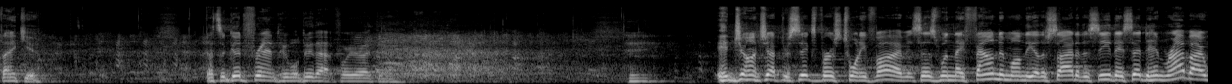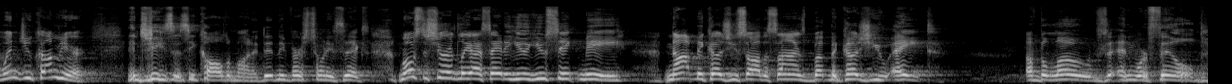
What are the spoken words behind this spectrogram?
Thank you. That's a good friend who will do that for you right there. In John chapter 6, verse 25, it says, When they found him on the other side of the sea, they said to him, Rabbi, when did you come here? And Jesus, he called him on it, didn't he? Verse 26 Most assuredly, I say to you, you seek me not because you saw the signs, but because you ate of the loaves and were filled.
